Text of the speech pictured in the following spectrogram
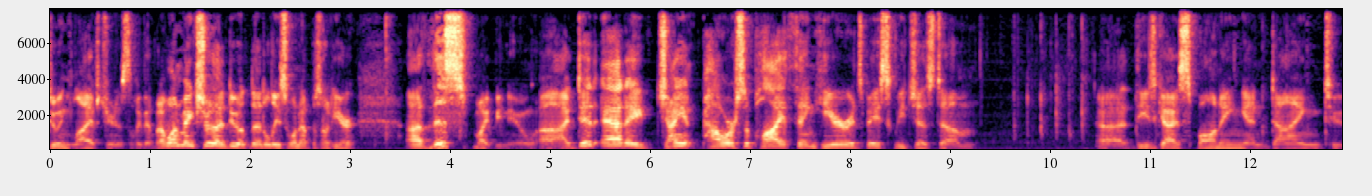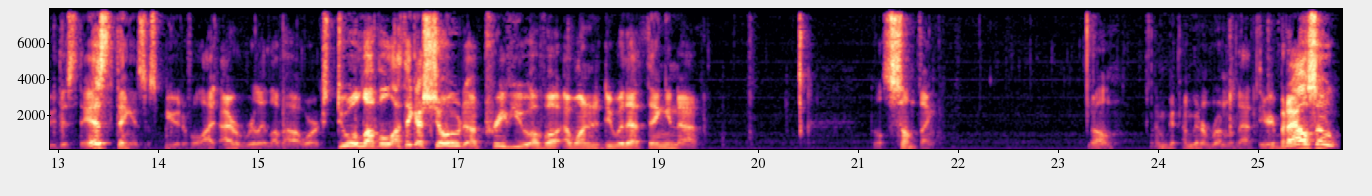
doing live streams and stuff like that, but I want to make sure that I do at least one episode here. Uh, this might be new. Uh, I did add a giant power supply thing here. It's basically just um, uh, these guys spawning and dying to this. This thing is just beautiful. I, I really love how it works. Dual level. I think I showed a preview of what I wanted to do with that thing in a well, something. Well, I'm, I'm going to run with that theory. But I also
